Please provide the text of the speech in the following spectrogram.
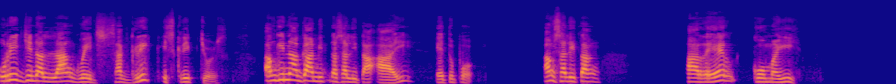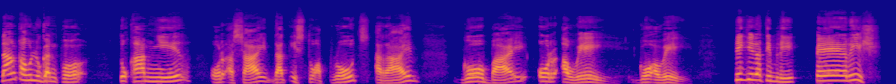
original language, sa Greek scriptures, ang ginagamit na salita ay, ito po, ang salitang parer komai. Na ang kahulugan po, to come near or aside, that is to approach, arrive, go by, or away. Go away. Figuratively, perish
